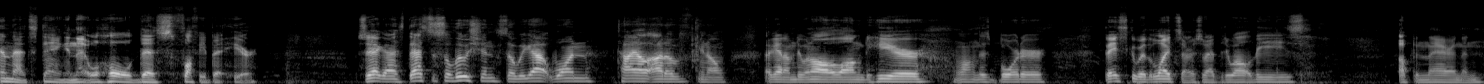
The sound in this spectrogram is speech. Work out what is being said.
and that's staying, and that will hold this fluffy bit here. So yeah, guys, that's the solution. So we got one tile out of, you know, again, I'm doing all along to here, along this border, basically where the lights are. So I have to do all these up in there and then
